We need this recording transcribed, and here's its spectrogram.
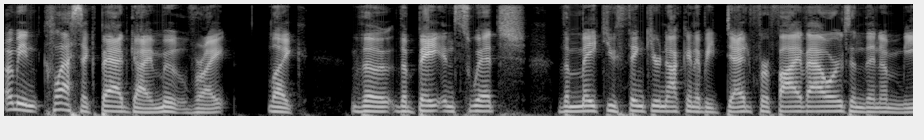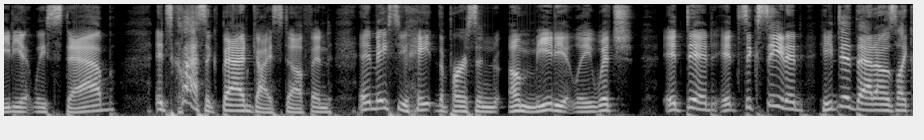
I mean, classic bad guy move, right? Like the the bait and switch, the make you think you're not going to be dead for five hours and then immediately stab. It's classic bad guy stuff, and it makes you hate the person immediately, which it did. It succeeded. He did that. I was like,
